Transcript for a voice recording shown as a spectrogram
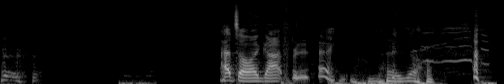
That's all I got for today. there you go.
